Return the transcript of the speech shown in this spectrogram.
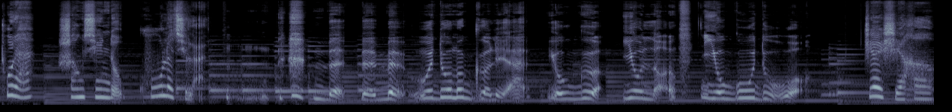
突然伤心的哭了起来。妹妹妹，我多么可怜，又饿又冷又孤独。这时候，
